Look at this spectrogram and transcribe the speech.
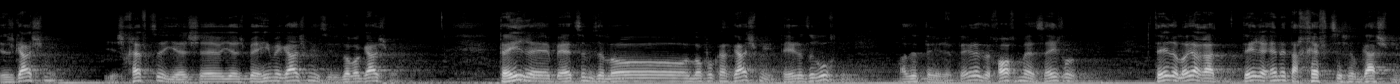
יש גשמי, יש חפצה, יש, יש בהימה גשמי, יש דבר גשמי. תרא בעצם זה לא, לא כל כך גשמי, תרא זה רוחני. מה זה תרא? תרא זה חוכמה, שכל. תרא לא ירד, תרא אין את החפצה של גשמי.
